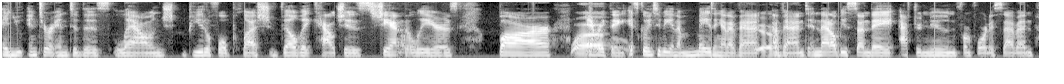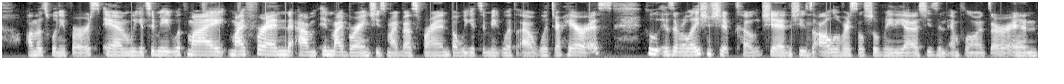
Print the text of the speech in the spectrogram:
and you enter into this lounge, beautiful plush velvet couches, chandeliers, bar, wow. everything. It's going to be an amazing event yeah. event, and that'll be Sunday afternoon from four to seven on the 21st and we get to meet with my my friend um, in my brain she's my best friend but we get to meet with uh, winter harris who is a relationship coach and she's mm. all over social media she's an influencer and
